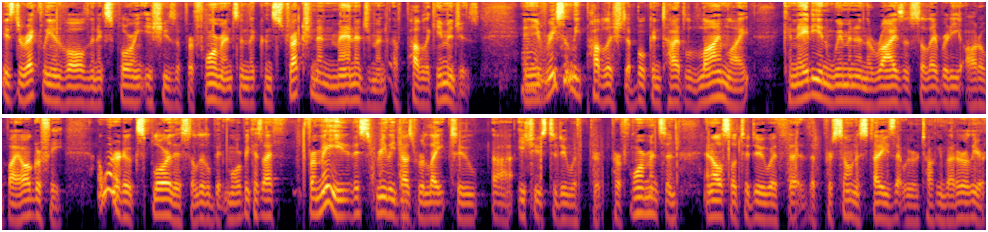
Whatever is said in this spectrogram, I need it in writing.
is directly involved in exploring issues of performance and the construction and management of public images. And you've hmm. recently published a book entitled Limelight Canadian Women and the Rise of Celebrity Autobiography. I wanted to explore this a little bit more because I, for me, this really does relate to uh, issues to do with per- performance and, and also to do with uh, the persona studies that we were talking about earlier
